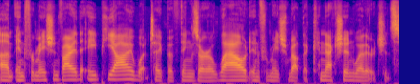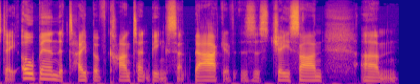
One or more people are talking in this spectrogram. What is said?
um, information via the API, what type of things are allowed, information about the connection, whether it should stay open, the type of content being sent back, if this is JSON. Um,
